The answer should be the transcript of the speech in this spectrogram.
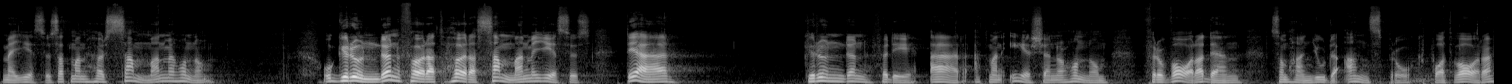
med Jesus, att man hör samman med honom. Och grunden för att höra samman med Jesus, det är grunden för det är att man erkänner honom för att vara den som han gjorde anspråk på att vara.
